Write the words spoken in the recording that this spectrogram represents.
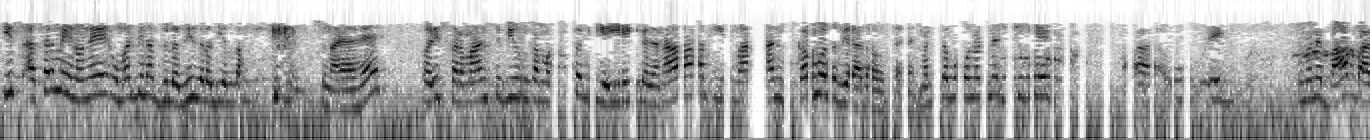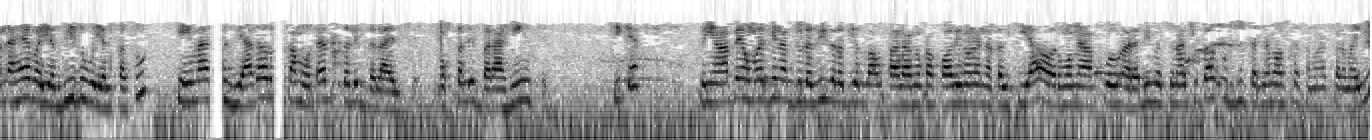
اس اثر میں انہوں نے عمر بن عبدالعزیز رضی اللہ سنایا ہے اور اس فرمان سے بھی ان کا مقصد یہی ہے کہ جناب، ایمان کم اور زیادہ ہوتا ہے۔ مطلب انہوں نے چونکہ ایک انہوں نے باپ باندھا ہے، وہ یزید و یلقسو، کہ ایمان زیادہ اور کم ہوتا ہے مختلف دلائل سے، مختلف براہین سے۔ ٹھیک ہے؟ تو یہاں پہ عمر بن عبد العزیز رضی اللہ تعالیٰ عنہ کا قول انہوں نے نقل کیا اور وہ میں آپ کو عربی میں سنا چکا اردو ترجمہ اس کا سماعت فرمائیے۔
